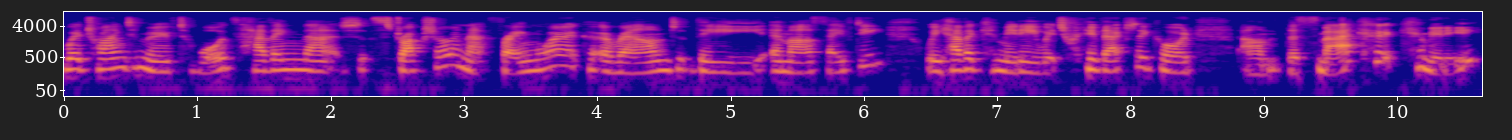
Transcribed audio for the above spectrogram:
we're trying to move towards having that structure and that framework around the MR safety. We have a committee which we've actually called um, the SMAC committee.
